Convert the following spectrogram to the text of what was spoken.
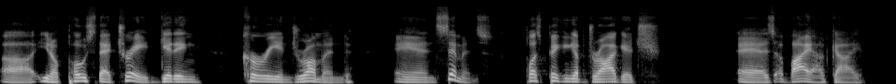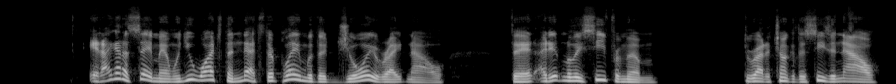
uh, you know, post that trade, getting Curry and Drummond and Simmons, plus picking up Dragic as a buyout guy. And I got to say, man, when you watch the Nets, they're playing with a joy right now that I didn't really see from them throughout a chunk of the season. Now,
